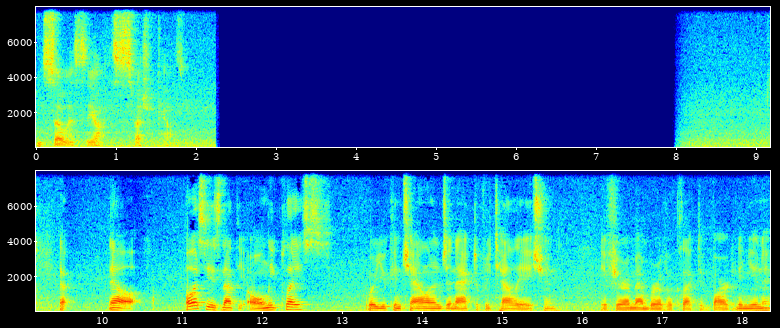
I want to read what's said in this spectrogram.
and so is the Office of Special Counsel. Now, now, OSC is not the only place where you can challenge an act of retaliation. If you're a member of a collective bargaining unit,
